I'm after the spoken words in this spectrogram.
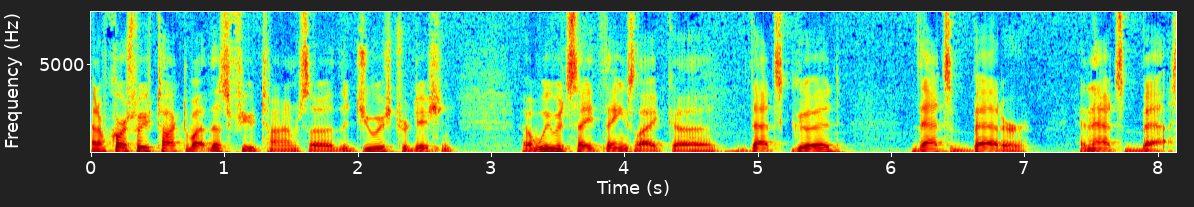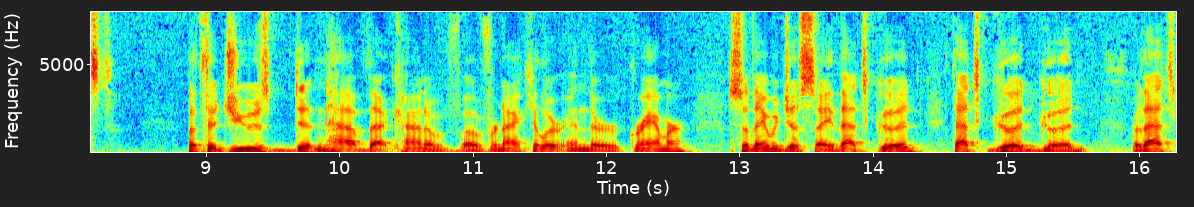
And of course, we've talked about this a few times. Uh, the Jewish tradition, uh, we would say things like, uh, that's good, that's better, and that's best. But the Jews didn't have that kind of uh, vernacular in their grammar, so they would just say, that's good, that's good, good, or that's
